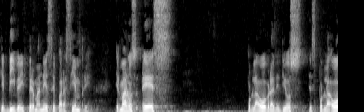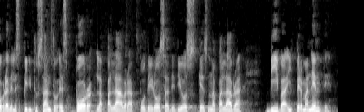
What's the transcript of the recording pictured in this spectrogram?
que vive y permanece para siempre. Hermanos, es por la obra de Dios, es por la obra del Espíritu Santo, es por la palabra poderosa de Dios, que es una palabra viva y permanente.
